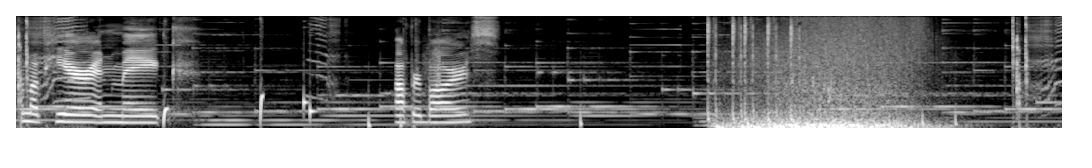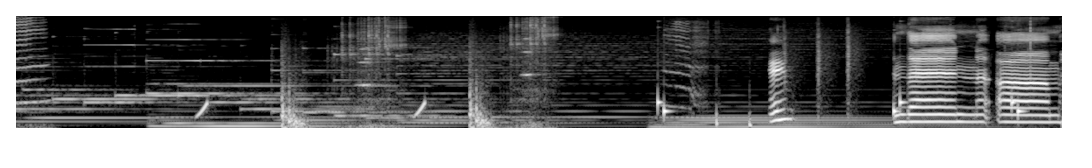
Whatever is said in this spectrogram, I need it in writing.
Come up here and make copper bars. Okay. And then, um,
